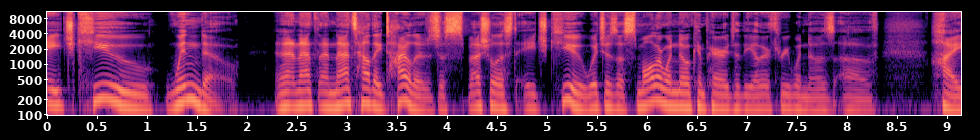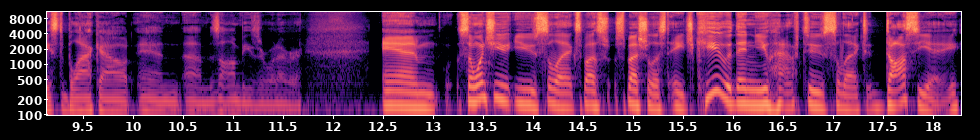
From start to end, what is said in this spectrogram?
HQ window. And that's and that's how they title it. it is just specialist HQ, which is a smaller window compared to the other three windows of heist, blackout, and um, zombies or whatever. And so once you you select spe- specialist HQ, then you have to select dossier,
